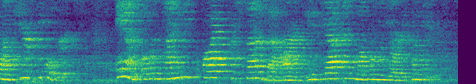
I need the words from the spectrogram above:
frontier people groups, and over 95% of them are in India and Muslim majority countries.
